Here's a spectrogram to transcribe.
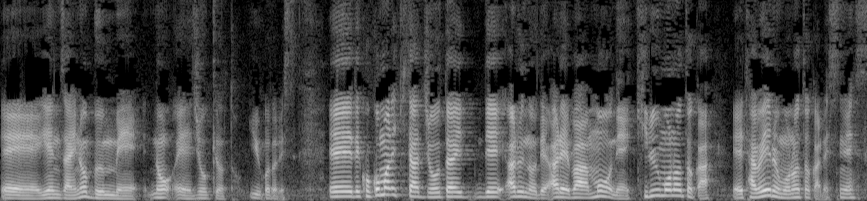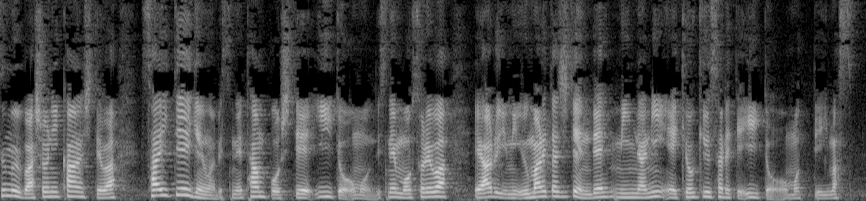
えー、現在の文明の、えー、状況ということです。えー、で、ここまで来た状態であるのであれば、もうね、着るものとか、えー、食べるものとかですね、住む場所に関しては、最低限はですね、担保していいと思うんですね。もうそれは、ある意味生まれた時点でみんなに、供給されていいと思っています。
